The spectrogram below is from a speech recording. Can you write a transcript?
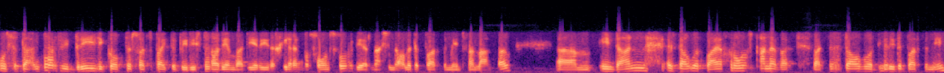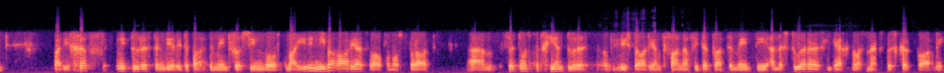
Ons het dankbaar vir die drie helikopters wat spuit op hierdie stadium wat deur die regering befonds word deur nasionale departement van landbou. Ehm um, en dan is daar ook baie grondspanne wat wat betaal word deur die departement wat die gif en die toerusting deur die departement voorsien word. Maar hierdie nuwe areas waarvan ons praat, ehm um, sit ons met geen toerusting op hierdie stadium vanaf die departement nie. Alle store is leeg, daar's niks beskikbaar nie.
